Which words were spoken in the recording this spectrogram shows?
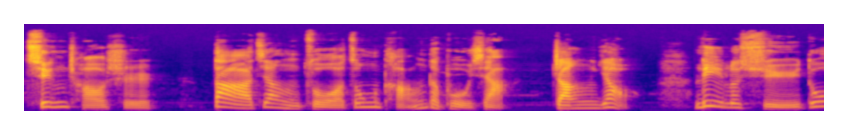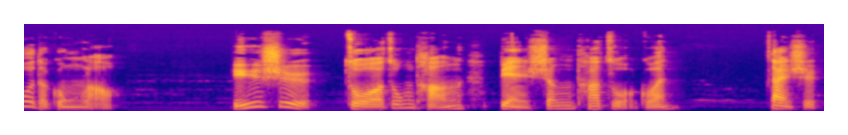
清朝时，大将左宗棠的部下张耀立了许多的功劳，于是左宗棠便升他做官。但是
